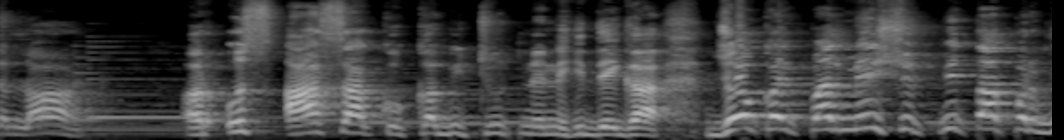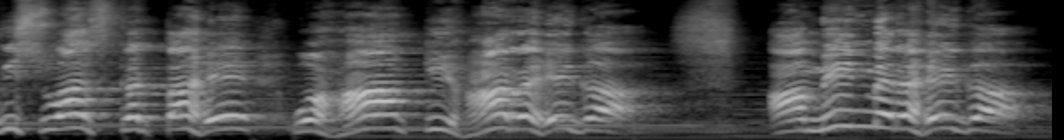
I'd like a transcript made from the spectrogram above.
लॉर्ड और उस आशा को कभी टूटने नहीं देगा। जो कोई परमेश्वर पिता पर विश्वास करता है, वो हाँ की हाँ रहेगा। आमीन में रहेगा।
